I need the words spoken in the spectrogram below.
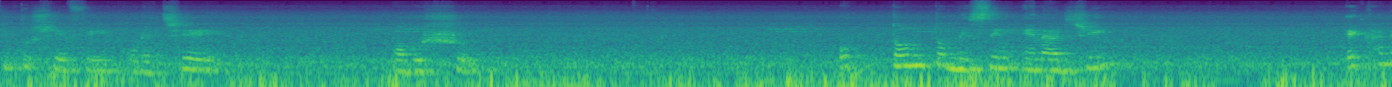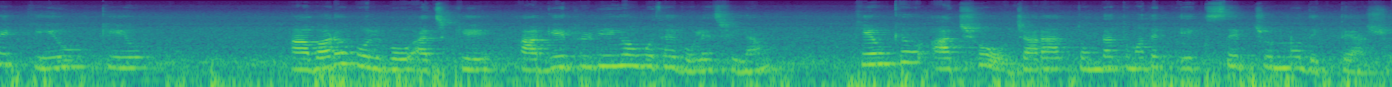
কিন্তু সে ফিল করেছে। অবশ্যই। অত্যন্ত মিসিং এনার্জি এখানে কেউ কেউ, আবারও বলব আজকে আগের রিডিংও বোধহয় বলেছিলাম, কেউ কেউ আছো যারা তোমরা তোমাদের এক্সের জন্য দেখতে আসো।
